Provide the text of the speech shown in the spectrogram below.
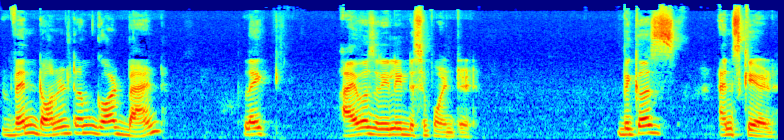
when Donald Trump got banned, like I was really disappointed because and scared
